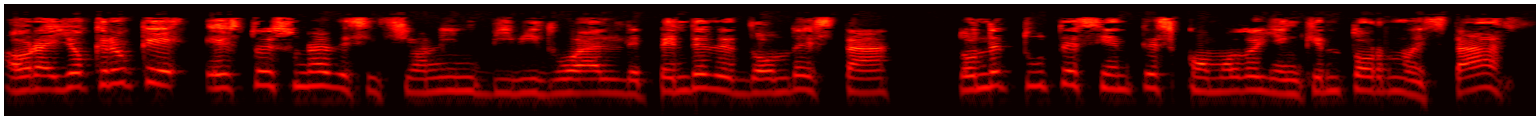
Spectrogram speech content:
Ahora, yo creo que esto es una decisión individual, depende de dónde está dónde tú te sientes cómodo y en qué entorno estás.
